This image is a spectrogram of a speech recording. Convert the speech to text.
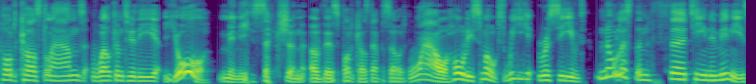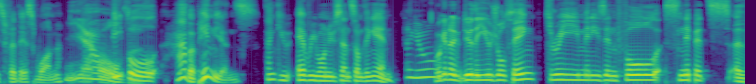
Podcast Land. Welcome to the Your Mini section of this podcast episode. Wow, holy smokes. We received no less than 13 minis for this one. Yow. People have opinions. Thank you, everyone who sent something in. Thank you. We're going to do the usual thing three minis in full, snippets uh,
